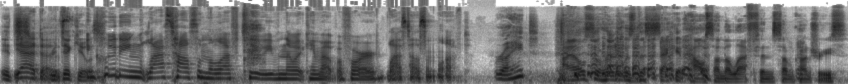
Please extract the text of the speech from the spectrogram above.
It's Yeah, it does. ridiculous, Including Last House on the Left too, even though it came out before Last House on the Left. right? I also heard it was the second house on the left in some countries.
